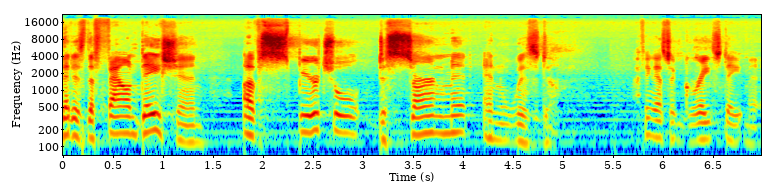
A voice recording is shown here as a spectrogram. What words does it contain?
that is the foundation of spiritual discernment and wisdom. I think that's a great statement.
